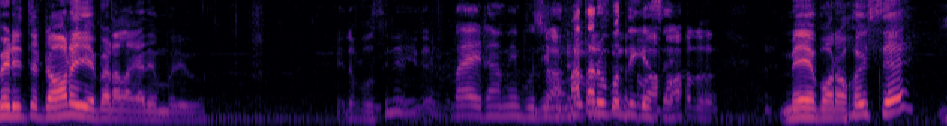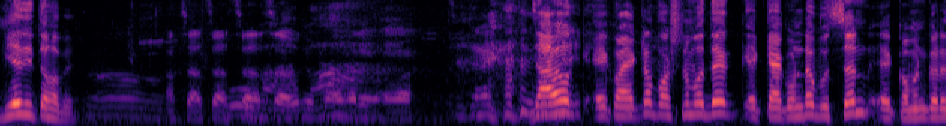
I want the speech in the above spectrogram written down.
বেড়িতে ডর ইয়ে বেড়া লাগা দেওয়া পড়িব এটা বুঝি না এটা ভাই এটা আমি বুঝি না। মাথার উপর দিয়ে গেছে মেয়ে বড় হয়েছে বিয়ে দিতে হবে। আচ্ছা আচ্ছা আচ্ছা আচ্ছা যাই হোক এই কয়েকটা প্রশ্নের মধ্যে কে কোনটা বুঝছেন কমেন্ট করে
